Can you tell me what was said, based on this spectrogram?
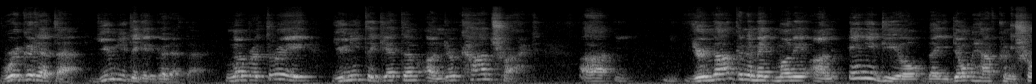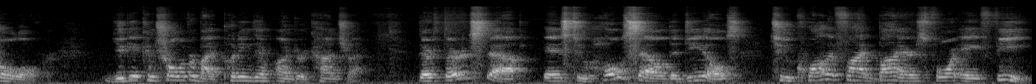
We're good at that. You need to get good at that. Number three, you need to get them under contract. Uh, you're not going to make money on any deal that you don't have control over. You get control over by putting them under contract. Their third step is to wholesale the deals to qualified buyers for a fee.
